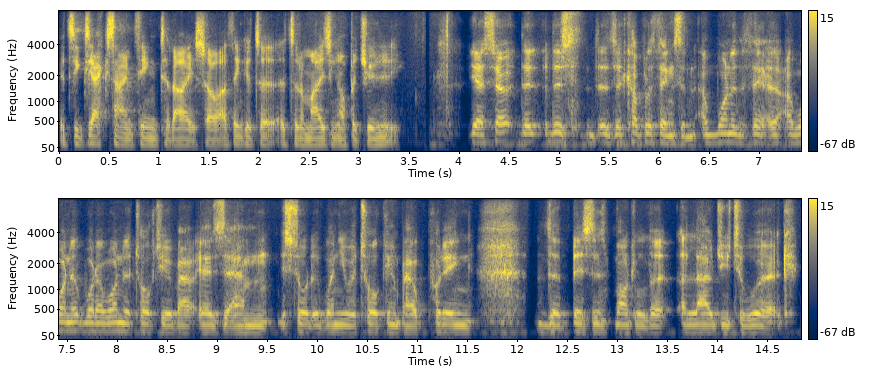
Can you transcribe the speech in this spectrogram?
It's the exact same thing today. So I think it's a it's an amazing opportunity. Yeah, so there's there's a couple of things, and one of the things I want to, what I want to talk to you about is um, sort of when you were talking about putting the business model that allowed you to work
